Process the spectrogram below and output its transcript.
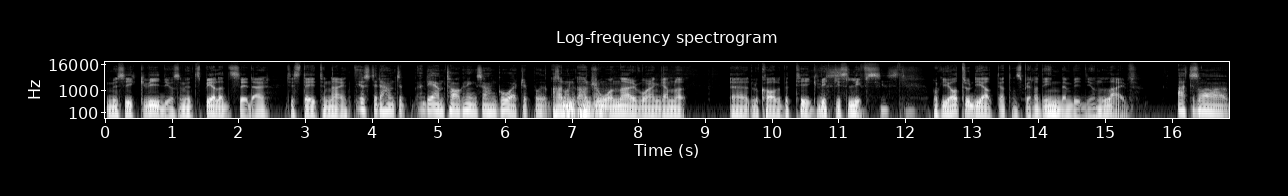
musikvideo som utspelade sig där till Stay Tonight. just det, där han typ, det är en tagning så han går typ på Han, Skånegatan. han rånar våran gamla eh, lokalbutik, Just. Vickys Livs. Just det. Och jag trodde ju alltid att de spelade in den videon live. Att det var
